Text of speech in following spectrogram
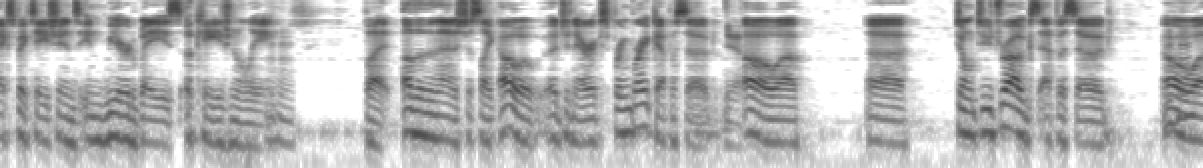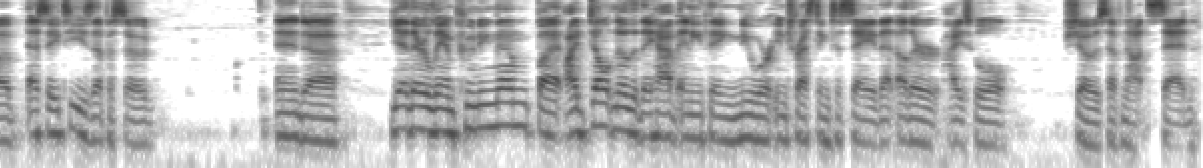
expectations in weird ways occasionally. Mm-hmm. But other than that, it's just like, oh, a generic spring break episode. Yeah. Oh, uh, uh, don't do drugs episode. Oh, uh, SATs episode. And, uh, yeah, they're lampooning them, but I don't know that they have anything new or interesting to say that other high school shows have not said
